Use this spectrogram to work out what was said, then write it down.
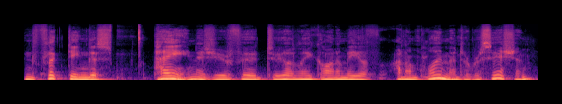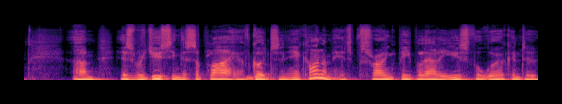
inflicting this pain, as you referred to, on the economy of unemployment a recession, um, is reducing the supply of goods in the economy. It's throwing people out of useful work into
